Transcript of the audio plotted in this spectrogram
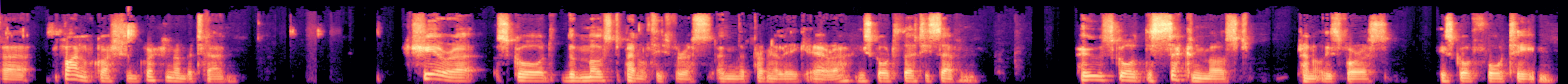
uh, final question, question number 10. Shearer scored the most penalties for us in the Premier League era. He scored 37. Who scored the second most penalties for us? He scored 14.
